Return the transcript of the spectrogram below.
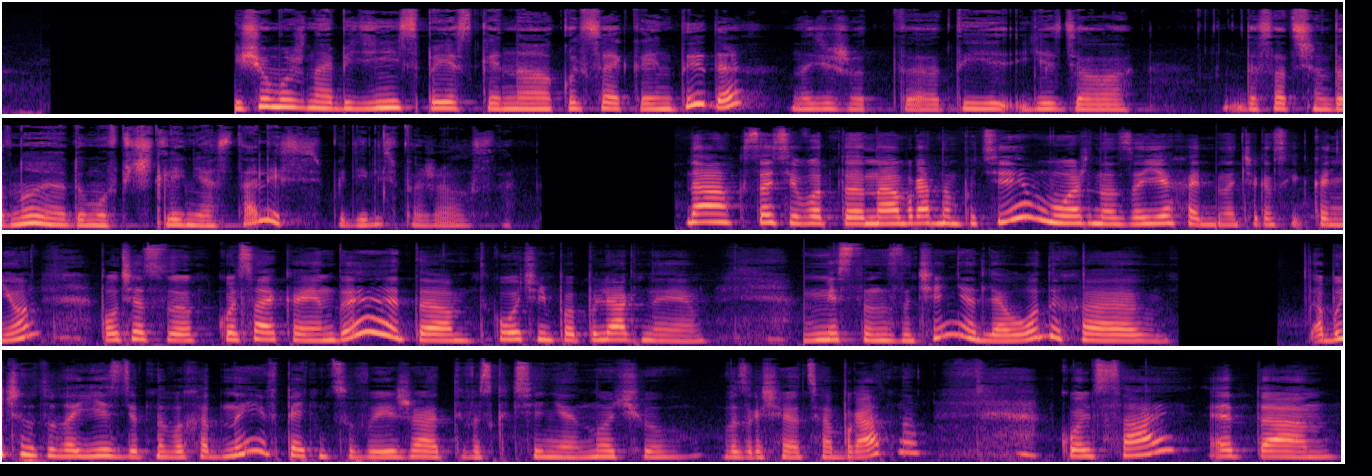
Еще можно объединить с поездкой на Кульсай КНД, да? Надеюсь, вот э, ты ездила достаточно давно, я думаю, впечатления остались. Поделись, пожалуйста. Да, кстати, вот э, на обратном пути можно заехать на Чернский каньон. Получается, Кульсай КНД — это такое очень популярное место назначения для отдыха. Обычно туда ездят на выходные, в пятницу выезжают и в воскресенье ночью возвращаются обратно. Кольсай — это,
